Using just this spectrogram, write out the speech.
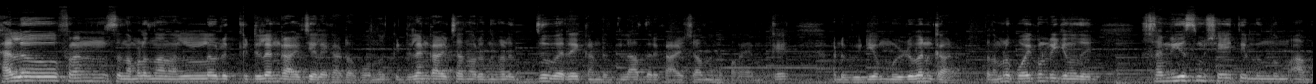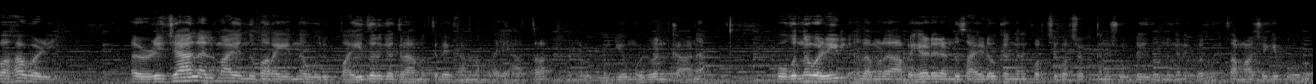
ഹലോ ഫ്രണ്ട്സ് നമ്മളിന്ന് നല്ലൊരു കിടിലൻ കാഴ്ചയിലേക്കാട്ടോ പോകുന്നു കിടിലൻ കാഴ്ച എന്ന് പറയുന്നത് നിങ്ങൾ ഇതുവരെ കണ്ടിട്ടില്ലാത്തൊരു കാഴ്ച എന്ന് തന്നെ പറയാം ഓക്കെ അതുകൊണ്ട് വീഡിയോ മുഴുവൻ കാണും അപ്പോൾ നമ്മൾ പോയിക്കൊണ്ടിരിക്കുന്നത് ഹമീസ് മുഷയത്തിൽ നിന്നും അബഹ വഴി റിജാൽ അൽമ എന്ന് പറയുന്ന ഒരു പൈതൃക ഗ്രാമത്തിലേക്കാണ് നമ്മുടെ യാത്ര. നിങ്ങൾ വീഡിയോ മുഴുവൻ കാണുക. പോകുന്ന വഴിയിൽ നമ്മൾ അഭയയുടെ രണ്ട് സൈഡും ഒക്കെ അങ്ങനെ കുറച്ച് കുറച്ചൊക്കെ ഇങ്ങനെ ഷൂട്ട് ചെയ്തുകൊണ്ട് ഇങ്ങനെ വെറുതെ തമാശയ്ക്ക് പോകുന്നു.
